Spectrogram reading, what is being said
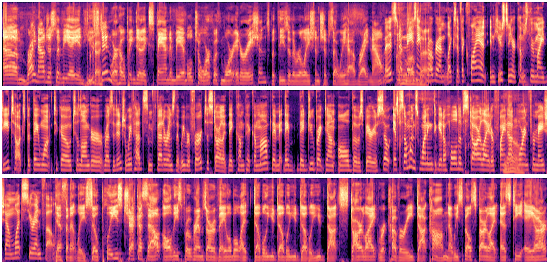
Um, right now, just the VA in Houston. We're hoping to expand and be able to work with more iterations, but these are the relationships that we have right now. But it's an I amazing program. Like, so if a client in Houston here comes through my detox, but they want to go to longer residential, we've had some veterans that we refer to Starlite. They come pick them up. They they they do break down all those barriers. So if someone's wanting to get a hold of Starlite or find out more information, what's your info? Definitely. So please check us out. All these programs are available at www.starliterecovery.com. Now we spell Starlite S T A R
